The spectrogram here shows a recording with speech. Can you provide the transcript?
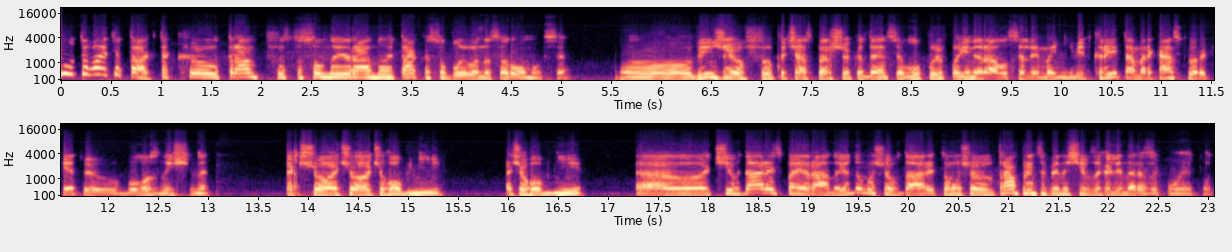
Ну, давайте так. Так е, Трамп стосовно Ірану і так особливо не соромився. О, він же під час першої каденції влупив по генералу Селеймані. Відкрита американською ракетою було знищене. Так що, а чого, а чого б ні? А чого б ні? Е, чи вдарить по Ірану? Я думаю, що вдарить, тому що Трамп, в принципі, нічим взагалі не ризикує тут.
